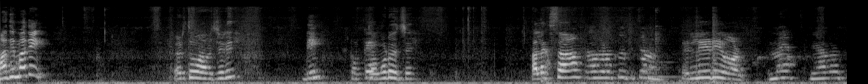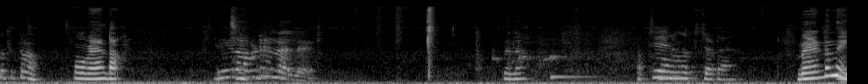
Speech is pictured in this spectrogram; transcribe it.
മതി മതി. എടുത്തു വാവച്ചടി ഡി അങ്ങോട്ട് വെച്ചേ. Alexa L E D on. അമ്മേ ഞാൻ ഓ വേണ്ട. വേണ്ടേ ഇപ്പൊ വേണ്ടെന്നേ.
